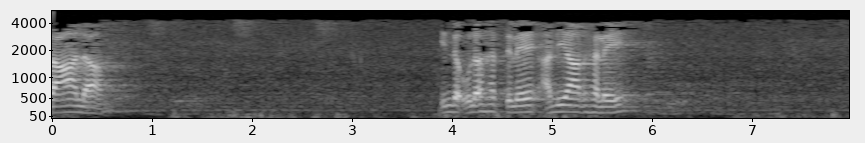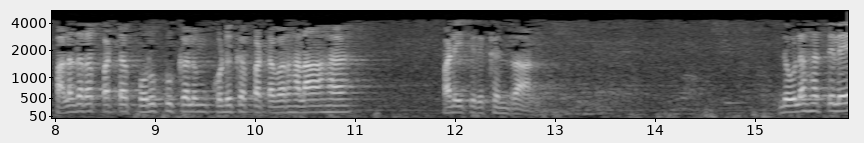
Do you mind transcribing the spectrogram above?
தாலா இந்த உலகத்திலே அடியார்களே பலதரப்பட்ட பொறுப்புகளும் கொடுக்கப்பட்டவர்களாக படைத்திருக்கின்றான் இந்த உலகத்திலே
